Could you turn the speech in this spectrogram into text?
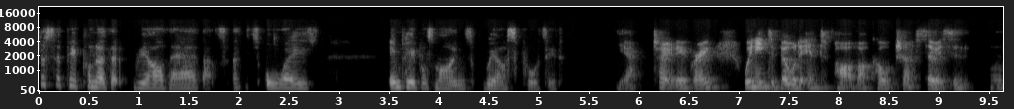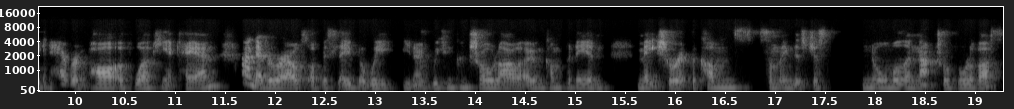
just so people know that we are there. That's it's always in people's minds we are supported yeah totally agree we need to build it into part of our culture so it's an mm. inherent part of working at kn and everywhere else obviously but we you know we can control our own company and make sure it becomes something that's just normal and natural for all of us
